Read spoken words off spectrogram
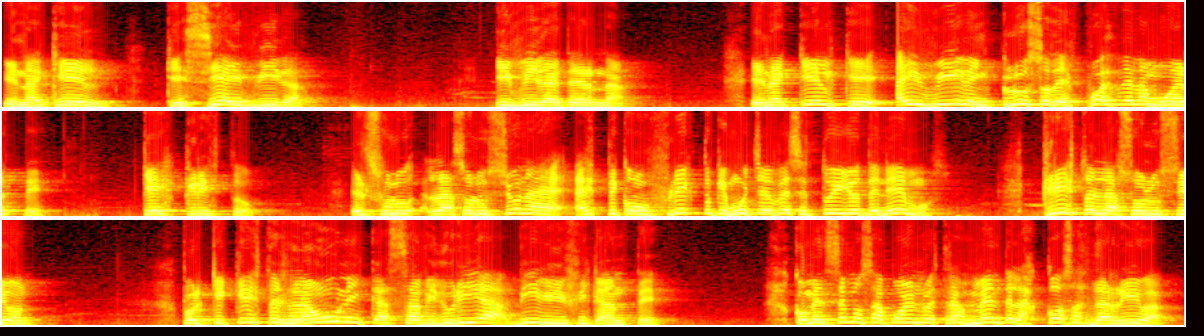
en aquel que sí hay vida y vida eterna, en aquel que hay vida incluso después de la muerte, que es Cristo. La solución a este conflicto que muchas veces tú y yo tenemos. Cristo es la solución, porque Cristo es la única sabiduría vivificante. Comencemos a poner en nuestras mentes las cosas de arriba.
